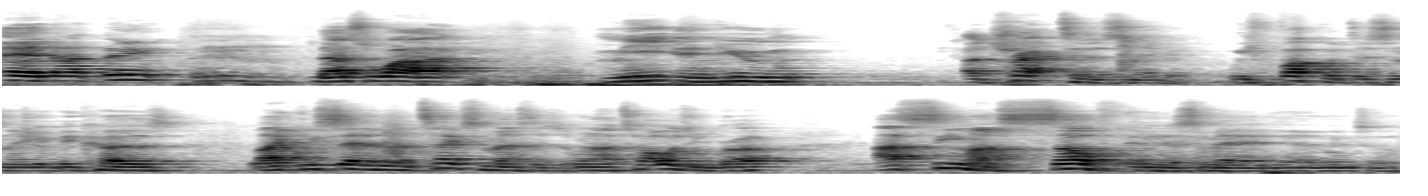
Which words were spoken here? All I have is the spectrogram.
And I think That's why me and you attract to this nigga. We fuck with this nigga because, like we said in the text message when I told you, bro, I see myself in this man. Yeah, me too.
